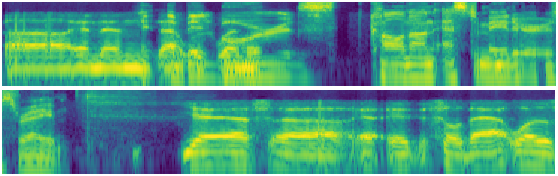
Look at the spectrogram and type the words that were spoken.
Uh, and then Hitting that the was when, boards, calling on estimators, right? Yes. Uh, it, so that was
